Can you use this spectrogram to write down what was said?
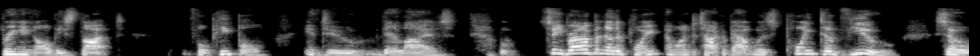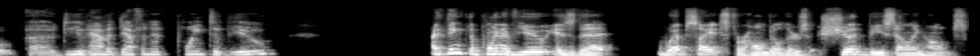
bringing all these thoughtful people into their lives so you brought up another point i wanted to talk about was point of view. So uh, do you have a definite point of view? I think the point of view is that websites for home builders should be selling homes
